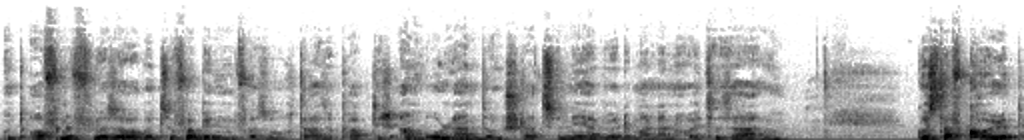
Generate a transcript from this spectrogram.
und offene Fürsorge zu verbinden versuchte. Also praktisch ambulant und stationär würde man dann heute sagen. Gustav Kolb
